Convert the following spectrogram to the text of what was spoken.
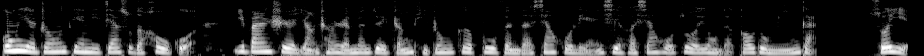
工业中电力加速的后果，一般是养成人们对整体中各部分的相互联系和相互作用的高度敏感。所以，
